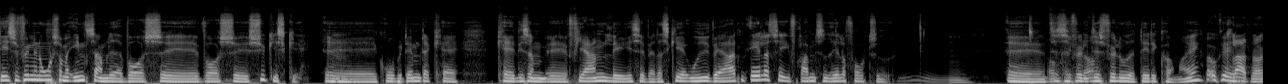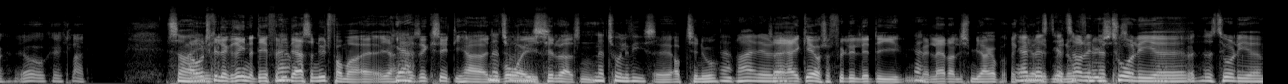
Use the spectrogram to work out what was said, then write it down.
Det er selvfølgelig nogen, som er indsamlet af vores, øh, vores øh, psykiske øh, Mm. gruppe. Dem, der kan, kan ligesom, øh, fjernlæse, hvad der sker ude i verden, eller se fremtid eller fortid. Øh, det, er. Okay, selvfølgelig, nå. det er selvfølgelig ud af det, det kommer, ikke? Okay. Klart nok. Jo, okay, klart. Så, øh, ah, undskyld, jeg griner. Det er fordi, ja. ja. det er så nyt for mig. Jeg har Ja. altså ikke set de her niveauer i tilværelsen Naturligvis. øh, op til nu. Ja. Nej, det er så jeg reagerer jo selvfølgelig lidt i, Ja. med latter, ligesom Jacob reagerer Ja, men jeg, lidt med jeg tror, det er en naturlig, øh, naturlig øh,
